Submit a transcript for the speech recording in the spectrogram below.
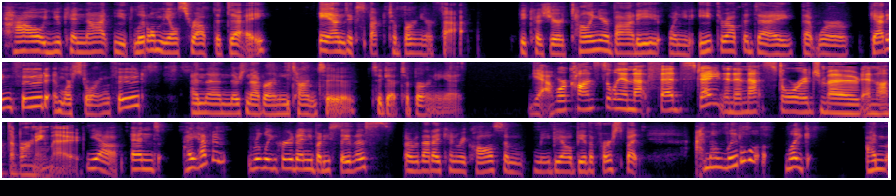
how you cannot eat little meals throughout the day and expect to burn your fat. Because you're telling your body when you eat throughout the day that we're getting food and we're storing food, and then there's never any time to to get to burning it. yeah, we're constantly in that fed state and in that storage mode and not the burning mode. Yeah. And I haven't really heard anybody say this or that I can recall. So maybe I'll be the first, but I'm a little like, I'm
